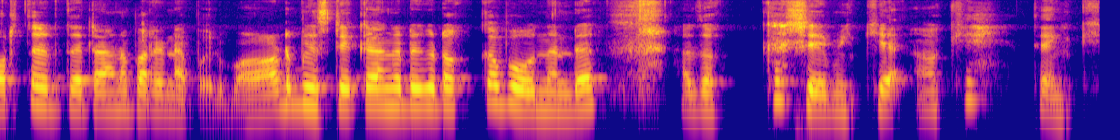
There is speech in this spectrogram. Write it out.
ഓർത്തെടുത്തിട്ടാണ് പറയുന്നത് അപ്പോൾ ഒരുപാട് മിസ്റ്റേക്ക് അങ്ങോട്ട് ഇങ്ങോട്ടൊക്കെ പോകുന്നുണ്ട്. അതൊക്കെ ക്ഷമിക്കുക. ഓക്കെ താങ്ക്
